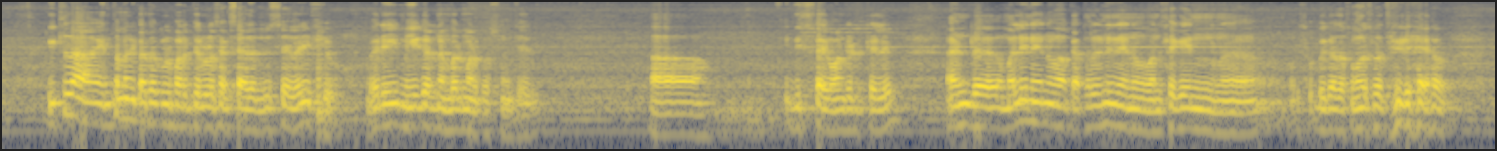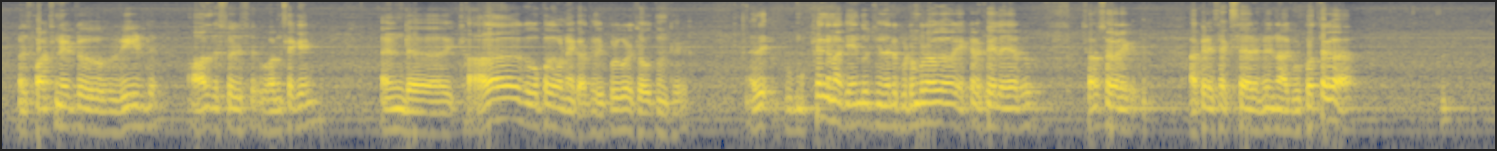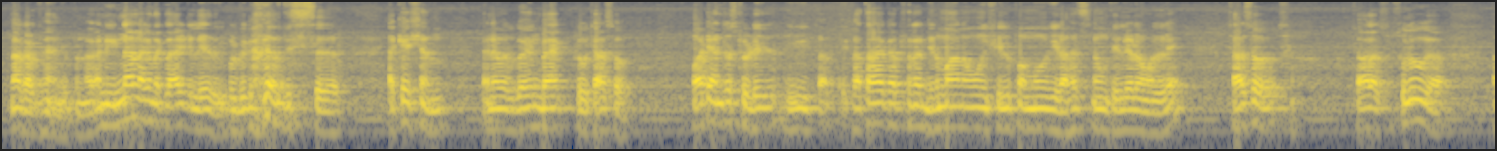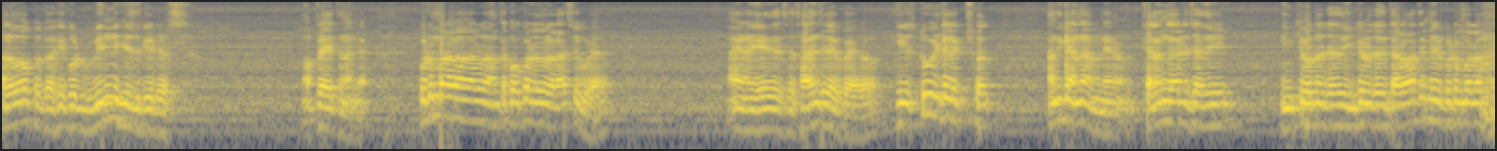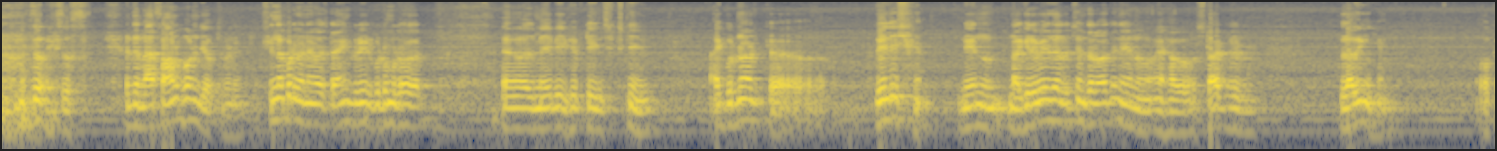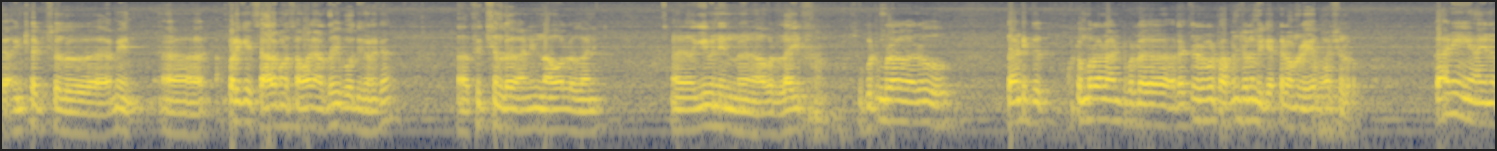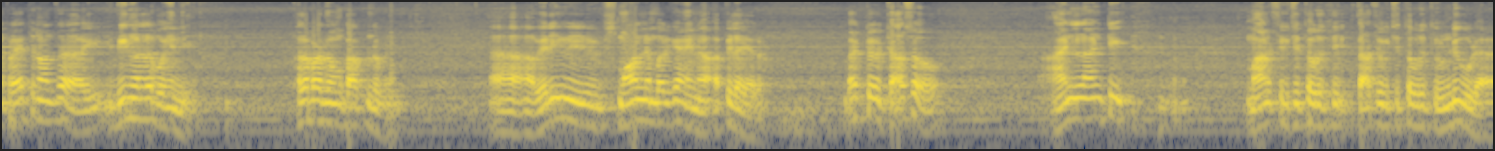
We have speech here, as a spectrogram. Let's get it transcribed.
ఇట్లా ఎంతమంది కథకులు మన తెలుగులో సక్సెస్ అయ్యారని చూస్తే very few very meagre number మనకు వస్తుంది this I wanted to tell and మళ్ళీ నేను ఆ కథలన్నీ నేను once again because of Sumanaspati was fortunate to read all the stories once again and చాలా గొప్పగా ఉన్నాయి కథలు ఇప్పుడు కూడా చదువుతుంటే. అదే ముఖ్యంగా నాకు ఏం వచ్చిందంటే కుటుంబరావు గారు ఎక్కడ ఫెయిల్ అయ్యారు చౌసా గారు అక్కడే సక్సెస్ అయ్యారని నాకు కొత్తగా నాకు అర్థమైంది ఇప్పుడు నాకు. అంటే ఇన్నాళ్ళు నాకు అంత క్లారిటీ లేదు ఇప్పుడు because of this occasion and I was going back to Chaso what understood ఈ ఈ కథాకథన నిర్మాణము ఈ శిల్పము ఈ రహస్యం తెలియడం వల్లే చాసో చాలా సులువుగా అలవోకగా he could win his readers అప్రయత్నంగా కుటుంబరావు అంత కోకొల్లు రాసి కూడా ఆయన ఏదైతే సాధించలేకపోయారో హీఈస్ టూ ఇంటలెక్చువల్ అందుకే అన్నాను నేను తెలంగాణ చదివి ఇంకెవరినో చదివి ఇంకెవరినో చదివిన తర్వాత మీరు కుటుంబంలో వస్తుంది అంటే నా సానుభవం చెప్తున్నాను చిన్నప్పుడు నేను was trying to read Kutumbarao was maybe fifteen sixteen I could not relish him నేను నాకు ఇరవై ఐదు వచ్చిన తర్వాత నేను I have started loving him ఒక ఇంటలెక్చువల్ ఐ మీన్ అప్పటికే చాలా మన సమాజం అర్థమైపోతుంది కనుక ఫిక్షన్లో కానీ నావల్లో కానీ even in our life so Kutumbarao garu లాంటి కుటుంబరావు లాంటి రచనలు కూడా ప్రపంచంలో మీకు ఎక్కడ ఉండదు ఏ భాషలో. కానీ ఆయన ప్రయత్నం అంతా దీనివల్ల పోయింది. ఫలప్రదం కాకుండా పోయింది. వెరీ స్మాల్ నెంబర్కి ఆయన అప్పీల్ అయ్యారు. బట్ చాసో ఆయన లాంటి మానసిక చిత్తవృత్తి తాత్విక చిత్తవృత్తి ఉండి కూడా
